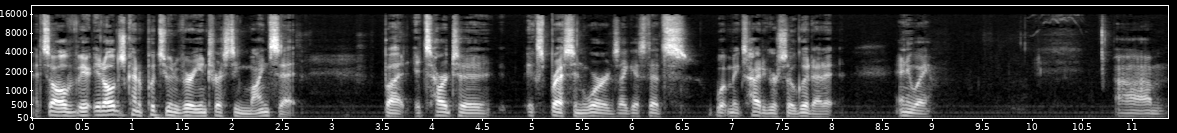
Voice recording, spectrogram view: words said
it's all it all just kind of puts you in a very interesting mindset but it's hard to express in words. I guess that's what makes Heidegger so good at it. Anyway, um,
